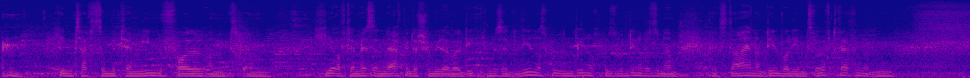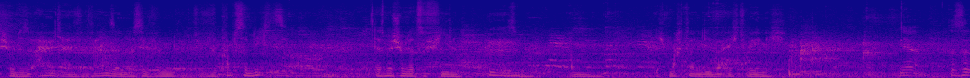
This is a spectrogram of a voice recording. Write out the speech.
jeden Tag so mit Terminen voll und ähm, hier auf der Messe nervt mich das schon wieder, weil die, ich müsste den noch besuchen, den noch besuchen, den noch besuchen, dann jetzt dahin und den wollte ich um 12 treffen und dann schon wieder so, Alter, Wahnsinn, was hier für du kommst zu nichts. Das ist mir schon wieder zu viel. Also, ähm, ich mache dann lieber echt wenig. Ja, das ist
